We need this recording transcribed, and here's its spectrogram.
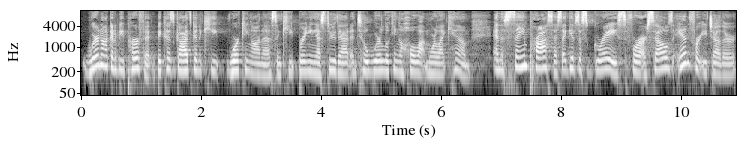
we're not going to be perfect because God's going to keep working on us and keep bringing us through that until we're looking a whole lot more like Him. And the same process that gives us grace for ourselves and for each other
